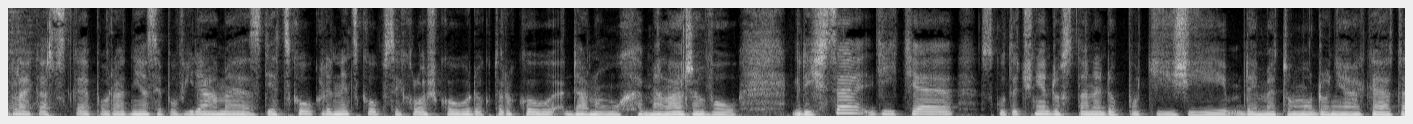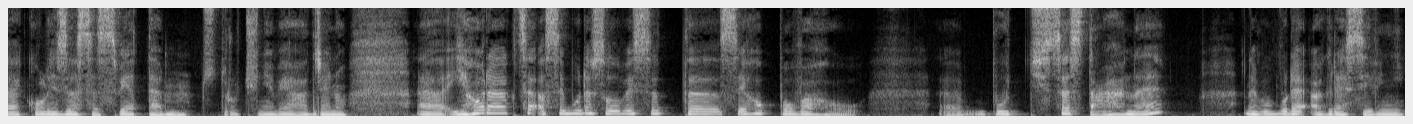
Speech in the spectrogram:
V lékařské poradně si povídáme s dětskou klinickou psycholožkou doktorkou Danou Chmelařovou. Když se dítě skutečně dostane do potíží, dejme tomu do nějaké té kolize se světem, stručně vyjádřeno, eh, jeho reakce asi bude souviset eh, s jeho povahou. Eh, buď se stáhne, nebo bude agresivní.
